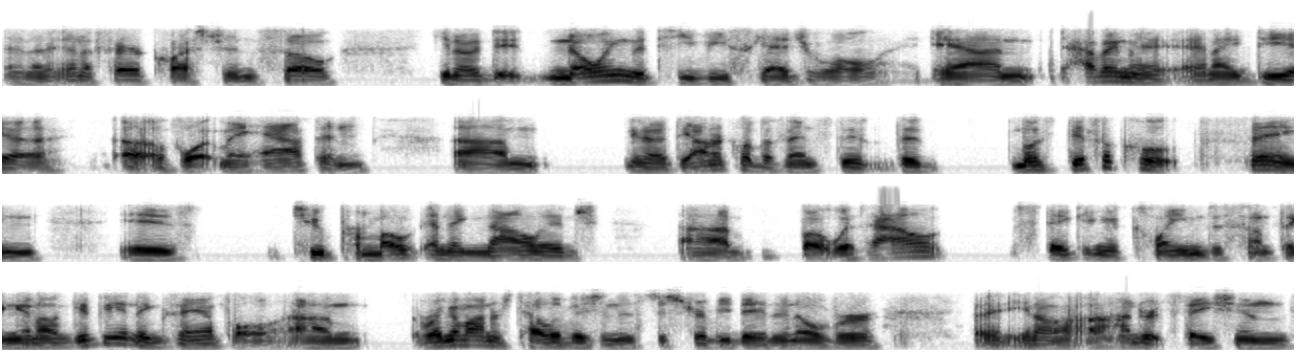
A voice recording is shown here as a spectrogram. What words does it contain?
and a, and a fair question. So, you know, knowing the TV schedule and having a, an idea of what may happen, um, you know, at the Honor Club events, the the most difficult thing is to promote and acknowledge, uh, but without staking a claim to something. And I'll give you an example. Um, Ring of Honor's television is distributed in over, uh, you know, a hundred stations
